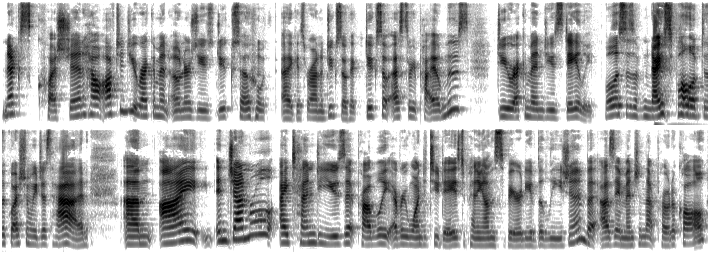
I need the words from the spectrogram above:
Next question How often do you recommend owners use Douxo? I guess we're on a Douxo kick. Douxo S3 Pyo Mousse. Do you recommend use daily? Well, this is a nice follow up to the question we just had. Um, I, in general, I tend to use it probably every one to two days, depending on the severity of the lesion. But as I mentioned, that protocol,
